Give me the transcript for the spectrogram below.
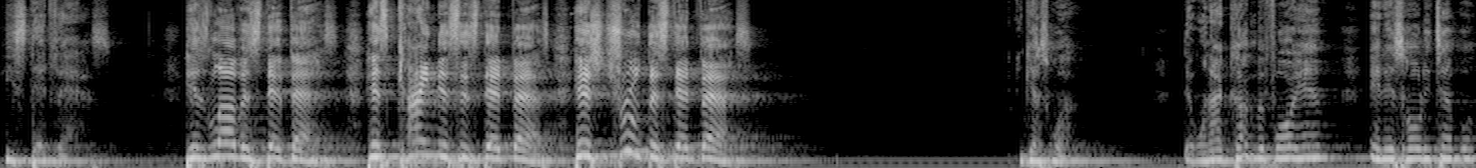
He's steadfast. His love is steadfast. His kindness is steadfast. His truth is steadfast. And guess what? That when I come before Him in His holy temple,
